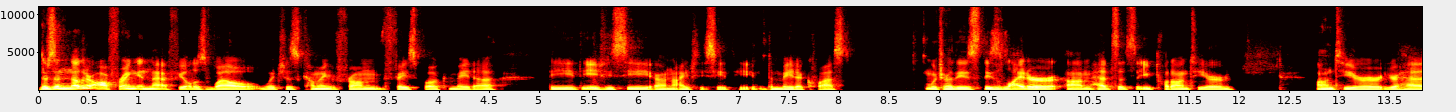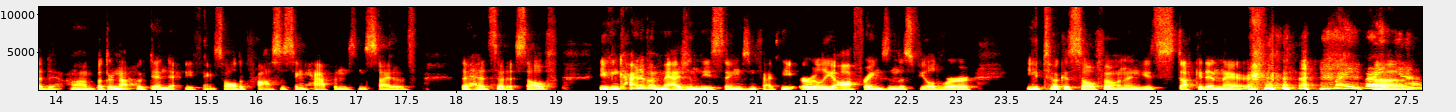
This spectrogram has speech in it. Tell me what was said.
there's another offering in that field as well, which is coming from Facebook, Meta, the the HTC and ITC, the the Meta Quest, which are these these lighter um, headsets that you put onto your onto your your head, um, but they're not hooked into anything. So all the processing happens inside of the headset itself. You can kind of imagine these things. In fact, the early offerings in this field were you took a cell phone and you stuck it in there. right, right, um, yeah.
